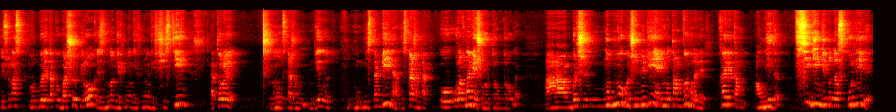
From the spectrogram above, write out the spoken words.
То есть у нас, грубо говоря, такой большой пирог из многих-многих-многих частей, которые, ну, скажем, делают нестабильно, ну, скажем так, уравновешивают друг друга. А больше, ну, много очень людей, они вот там выбрали, хай там Алмида, все деньги туда спулили,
